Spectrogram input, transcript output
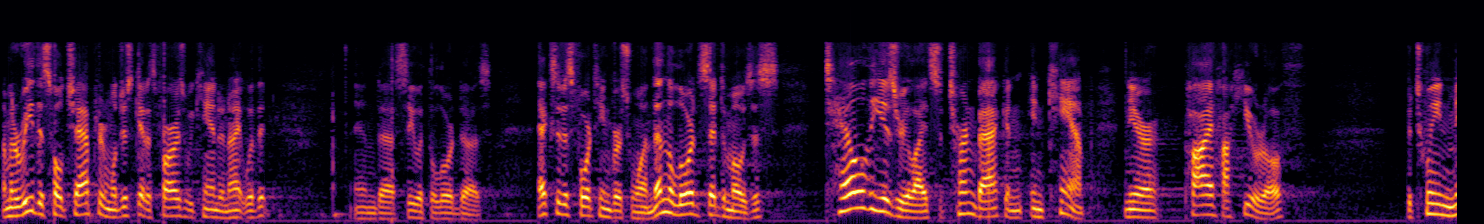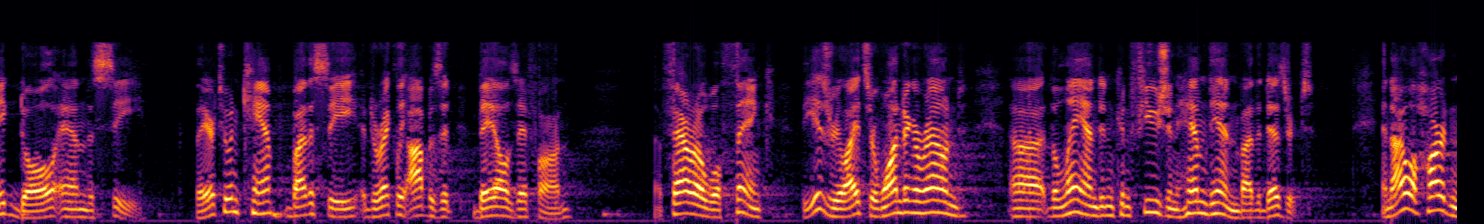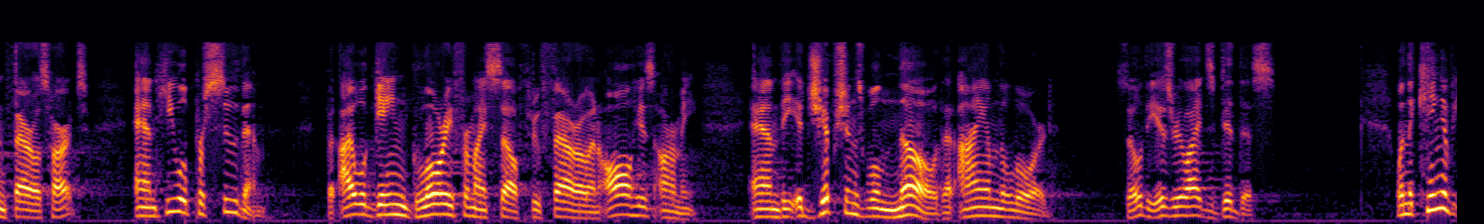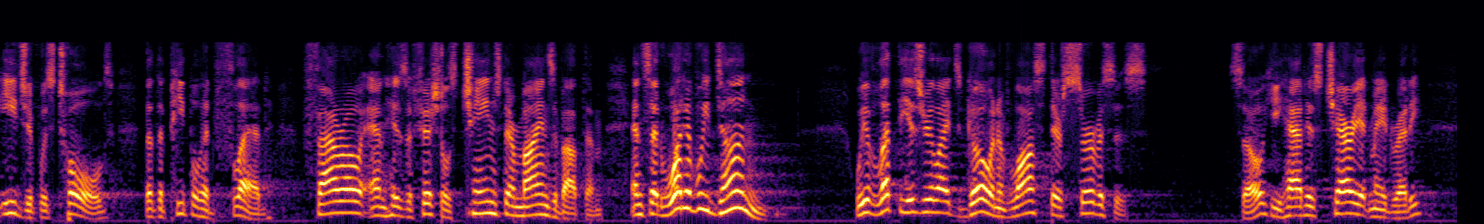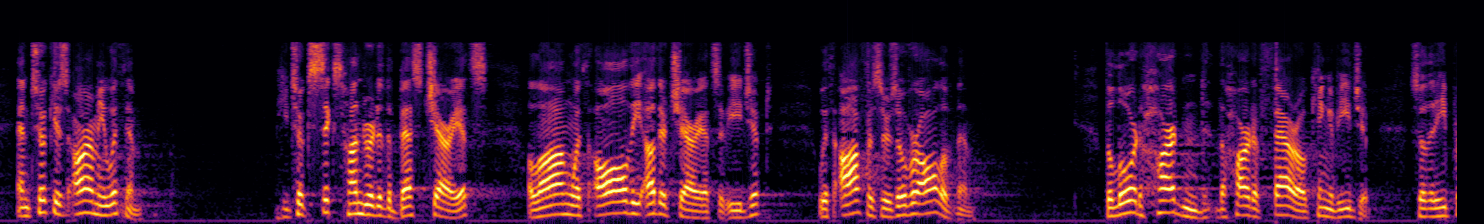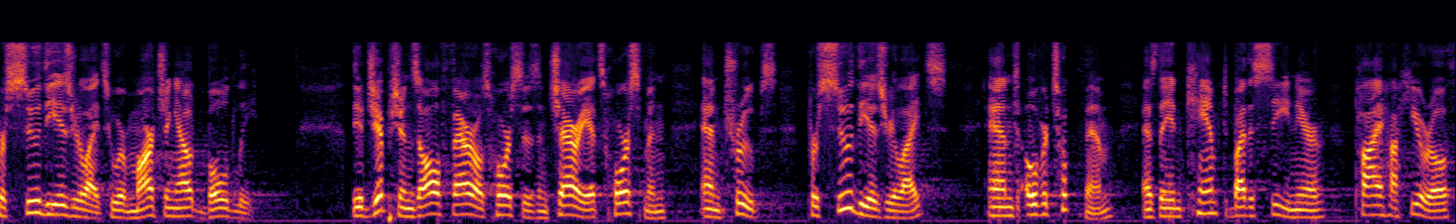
I'm going to read this whole chapter, and we'll just get as far as we can tonight with it and uh, see what the Lord does. Exodus 14, verse 1. Then the Lord said to Moses, Tell the Israelites to turn back and encamp near Pi Hahiroth, between Migdol and the sea. They are to encamp by the sea directly opposite Baal Zephon. Pharaoh will think the Israelites are wandering around uh, the land in confusion, hemmed in by the desert. And I will harden Pharaoh's heart, and he will pursue them. But I will gain glory for myself through Pharaoh and all his army, and the Egyptians will know that I am the Lord. So the Israelites did this. When the king of Egypt was told that the people had fled, Pharaoh and his officials changed their minds about them and said, What have we done? We have let the Israelites go and have lost their services. So he had his chariot made ready and took his army with him. He took 600 of the best chariots, along with all the other chariots of Egypt, with officers over all of them. The Lord hardened the heart of Pharaoh, king of Egypt so that he pursued the Israelites who were marching out boldly. The Egyptians, all Pharaoh's horses and chariots, horsemen and troops, pursued the Israelites and overtook them as they encamped by the sea near Pi Hahiroth,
